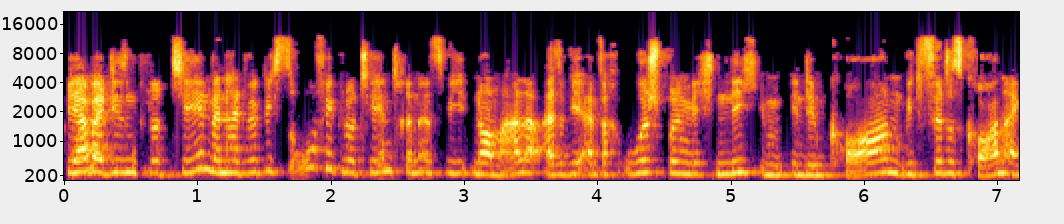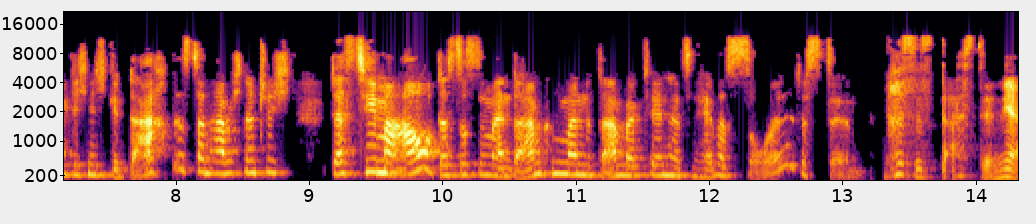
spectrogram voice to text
ja, bei diesem Gluten, wenn halt wirklich so viel Gluten drin ist, wie normale, also wie einfach ursprünglich nicht im, in dem Korn, wie für das Korn eigentlich nicht gedacht ist, dann habe ich natürlich das Thema auch, dass das in meinen Darm kommt, meine Darmbakterien halt so, hey, was soll das denn? Was ist das denn? Ja.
